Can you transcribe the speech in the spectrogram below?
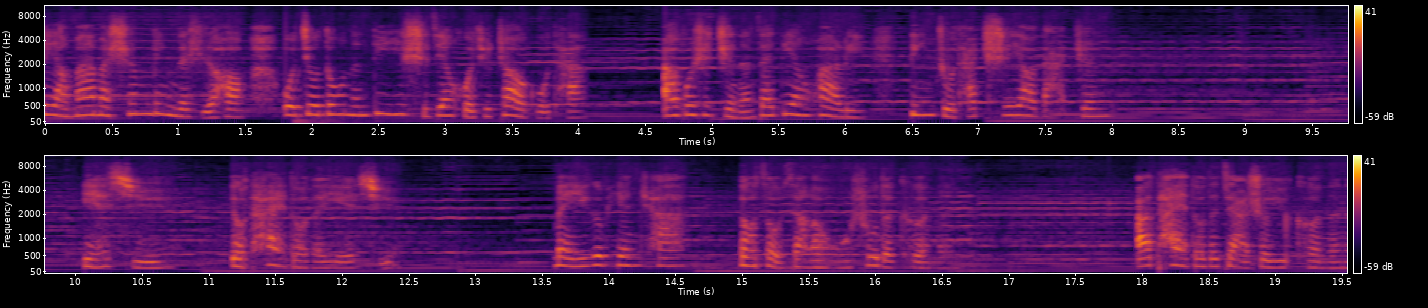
这样妈妈生病的时候，我就都能第一时间回去照顾她，而不是只能在电话里叮嘱她吃药打针。也许，有太多的也许，每一个偏差都走向了无数的可能，而太多的假设与可能，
